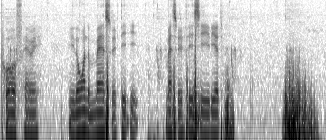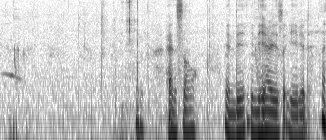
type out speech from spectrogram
Poor fairy. You don't want to mess with the it. Mess with this idiot. Hansel in the in the here is an idiot.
